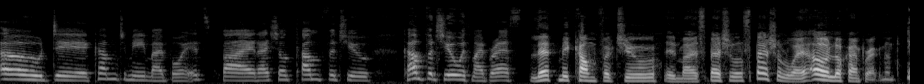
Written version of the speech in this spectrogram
Oh dear, come to me, my boy. It's fine. I shall comfort you. Comfort you with my breast. Let me comfort you in my special, special way. Oh, look, I'm pregnant.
